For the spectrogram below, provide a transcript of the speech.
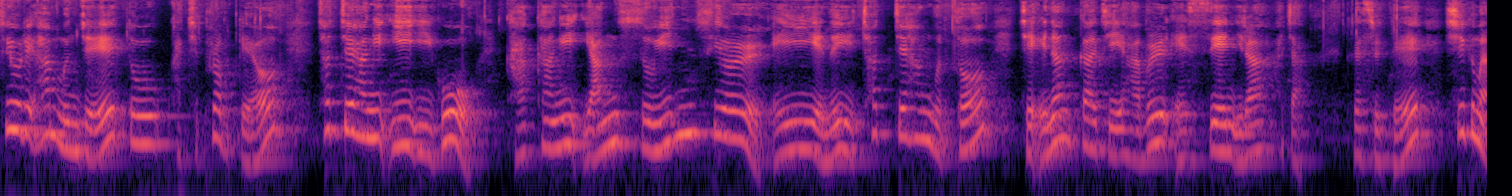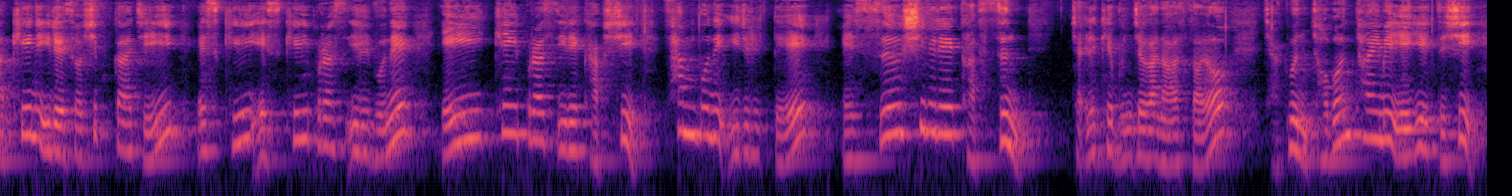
수요일의 한 문제 또 같이 풀어볼게요. 첫째 항이 2이고 각 항이 양수인 수열 AN의 첫째 항부터 제 N항까지의 합을 SN이라 하자. 그랬을 때 시그마 K는 1에서 10까지 SK, SK 플러스 1분의 AK 플러스 1의 값이 3분의 1일 때 S11의 값은 자 이렇게 문제가 나왔어요. 자 그러면 저번 타임에 얘기했듯이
